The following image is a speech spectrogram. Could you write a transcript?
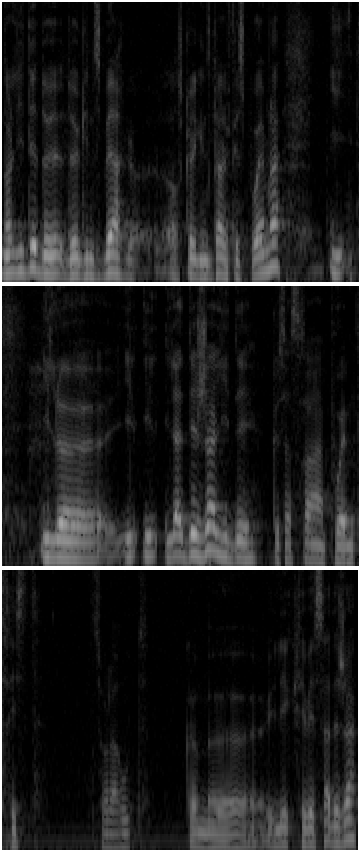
dans l'idée de, de, Ginsberg, lorsque Ginsberg fait ce poème-là, il, il, il, a déjà l'idée que ça sera un poème triste sur la route. comme il écrivait ça déjà.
